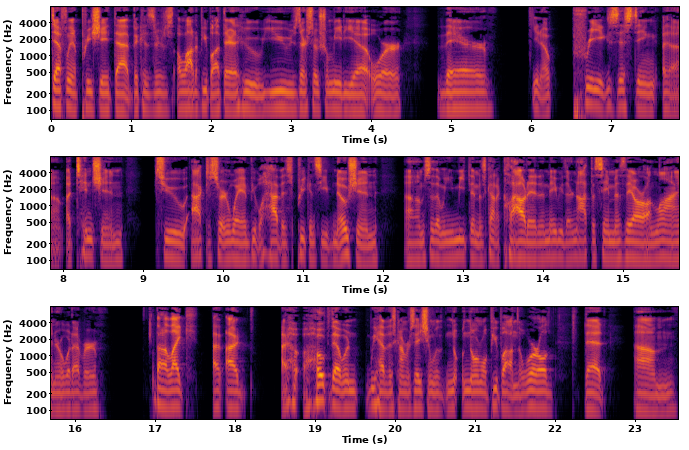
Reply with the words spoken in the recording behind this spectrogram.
definitely appreciate that because there's a lot of people out there who use their social media or their, you know, pre-existing uh, attention to act a certain way, and people have this preconceived notion. Um, so that when you meet them, it's kind of clouded, and maybe they're not the same as they are online or whatever. But I like, I, I, I ho- hope that when we have this conversation with no- normal people out in the world, that um,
